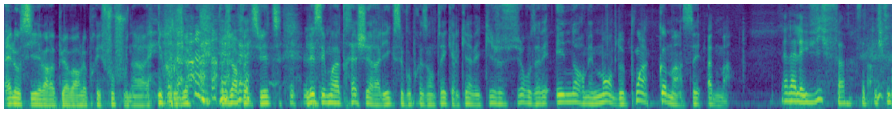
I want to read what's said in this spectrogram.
Elle aussi, elle aurait pu avoir le prix Foufouna et plusieurs, plusieurs fois de suite. Laissez-moi, très cher Alix, vous présenter quelqu'un avec qui je suis sûr vous avez énormément de points communs. C'est Adma. Elle a l'œil vif, cette petite.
